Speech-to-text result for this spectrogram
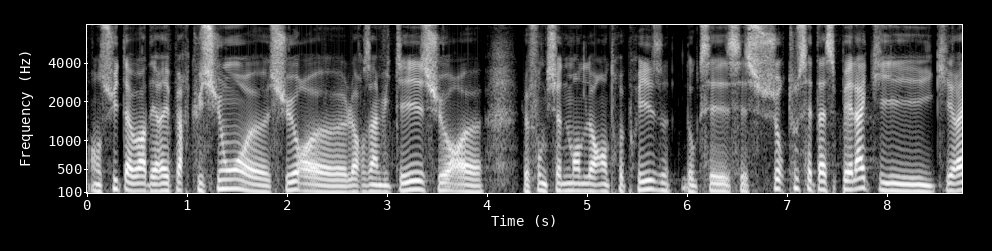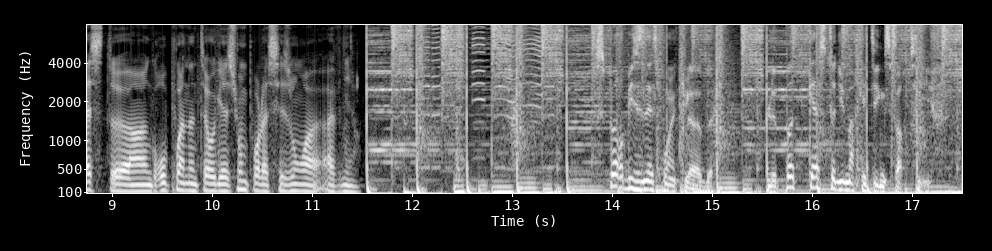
ensuite avoir des répercussions sur leurs invités, sur le fonctionnement de leur entreprise. Donc c'est surtout cet aspect-là qui, reste un gros point d'interrogation pour la saison à venir sportbusiness.club, le podcast du marketing sportif.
